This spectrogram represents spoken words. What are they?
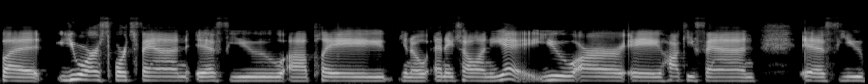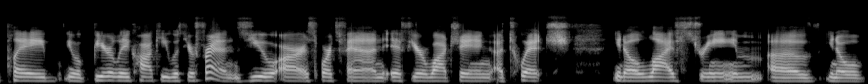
But you are a sports fan if you uh, play, you know, NHL on EA. You are a hockey fan if you play, you know, beer league hockey with your friends. You are a sports fan if you're watching a Twitch you know live stream of you know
